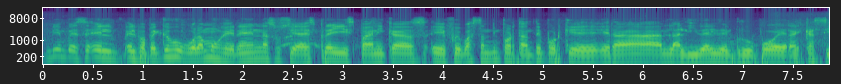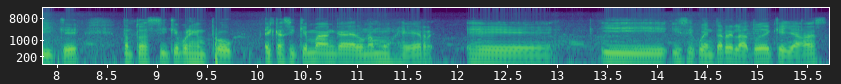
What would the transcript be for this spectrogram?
Bien, pues el, el papel que jugó la mujer en las sociedades prehispánicas eh, fue bastante importante porque era la líder del grupo, era el cacique, tanto así que, por ejemplo, el cacique Manga era una mujer y, y se cuenta el relato de que ellas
